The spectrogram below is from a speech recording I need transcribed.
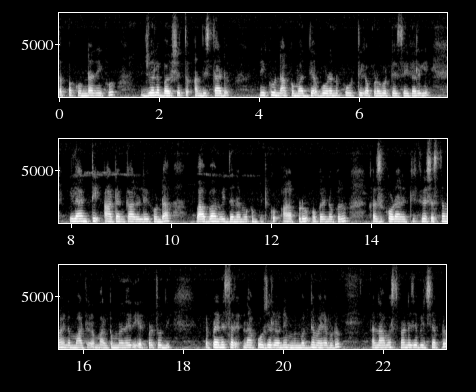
తప్పకుండా నీకు ఉజ్వల భవిష్యత్తు అందిస్తాడు. నీకు నాకు మధ్య గోడను పూర్తిగా పొడగొట్టేసేయగలిగి ఇలాంటి ఆటంకాలు లేకుండా బాబా మీద నమ్మకం పెట్టుకో. అప్పుడు ఒకరినొకరు కలుసుకోవడానికి ప్రశస్తమైన మాట మార్గం అనేది ఏర్పడుతుంది. ఎప్పుడైనా సరే నా పూజలోని మగ్నమైనప్పుడు నా నామస్మరణ జపించినప్పుడు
